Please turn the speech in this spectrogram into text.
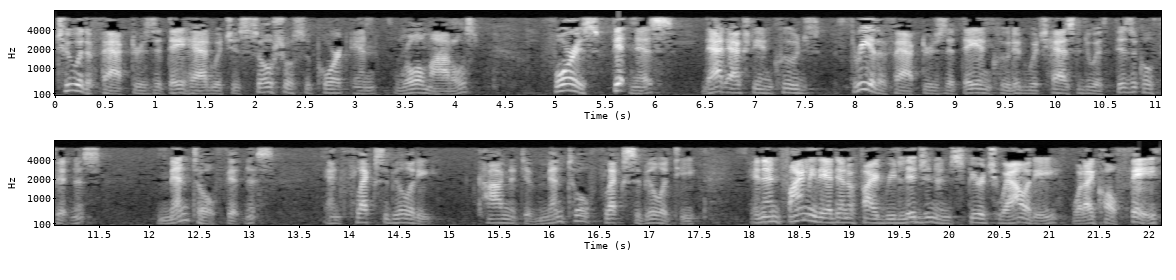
two of the factors that they had, which is social support and role models. Four is fitness. That actually includes three of the factors that they included, which has to do with physical fitness, mental fitness, and flexibility, cognitive, mental flexibility. And then finally, they identified religion and spirituality, what I call faith,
